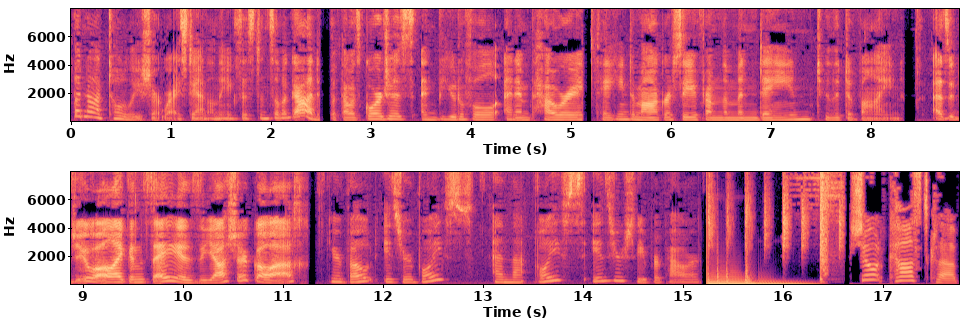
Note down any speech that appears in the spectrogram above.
but not totally sure where I stand on the existence of a god. But that was gorgeous and beautiful and empowering, taking democracy from the mundane to the divine. As a Jew, all I can say is Yasher Koach. Your vote is your voice, and that voice is your superpower. Short Cast Club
